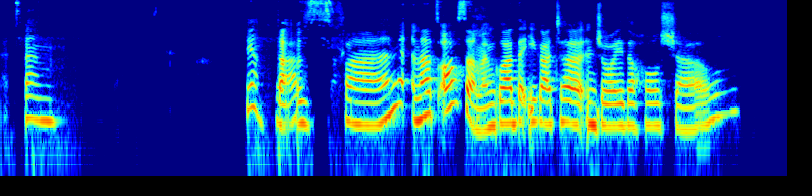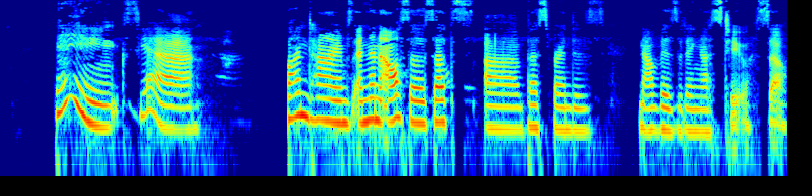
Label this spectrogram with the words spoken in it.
That's them. Yeah, that That's was fun. And that's awesome. I'm glad that you got to enjoy the whole show. Thanks. Yeah. Fun times. And then also Seth's uh, best friend is now visiting us too. So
